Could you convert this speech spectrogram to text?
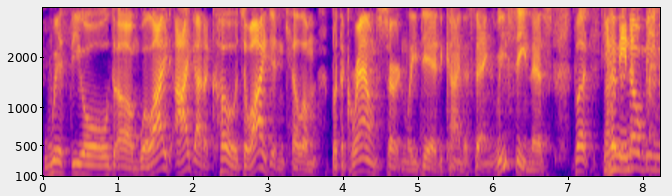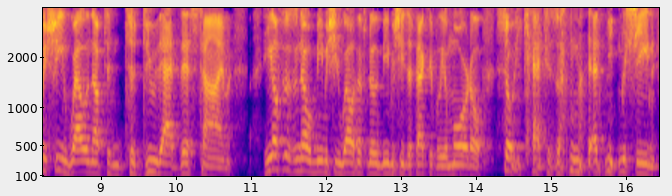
with the old, um, well, I I got a code, so I didn't kill him, but the ground certainly did, kind of thing. We've seen this, but he doesn't mean- know Mean Machine well enough to to do that this time. He also doesn't know Mean Machine well enough to know that Mean Machine's effectively immortal, so he catches him at Mean Machine.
